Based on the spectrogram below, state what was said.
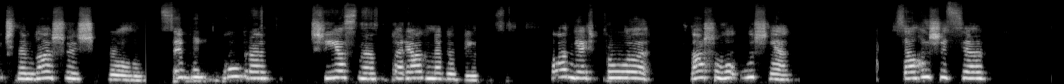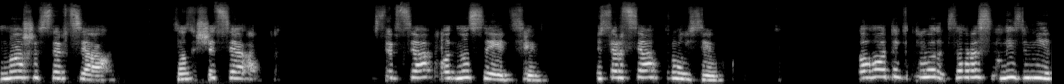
учнем нашої школи. Це був добра, чесна, порядна людина. Пам'ять про нашого учня залишиться в наших серцях, залишиться в серцях односельців, у серцях друзів. Багато хто зараз не зміг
